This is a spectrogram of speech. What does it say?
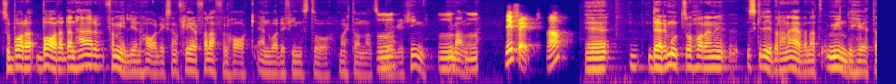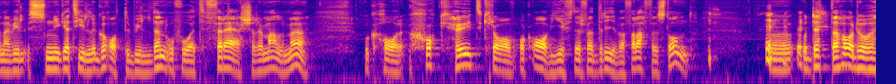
Så bara, bara den här familjen har liksom fler falafelhak än vad det finns då McDonalds och Mm. Burger King i Mm, Malmö. mm. Det är fräckt. Ja. Eh, däremot så har han, skriver han även att myndigheterna vill snygga till gatubilden och få ett fräschare Malmö. Och och har chockhöjt krav och avgifter för att driva falafelstånd. Eh, och detta har då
